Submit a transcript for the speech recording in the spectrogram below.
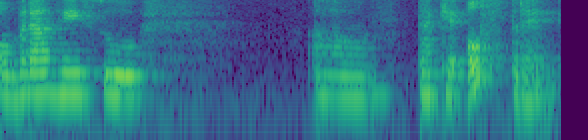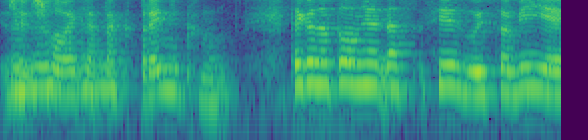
obrazy sú uh, také ostré, že mm-hmm, človeka mm-hmm. tak preniknú. Tak ono podľa mňa na C.S. Lewisovi je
